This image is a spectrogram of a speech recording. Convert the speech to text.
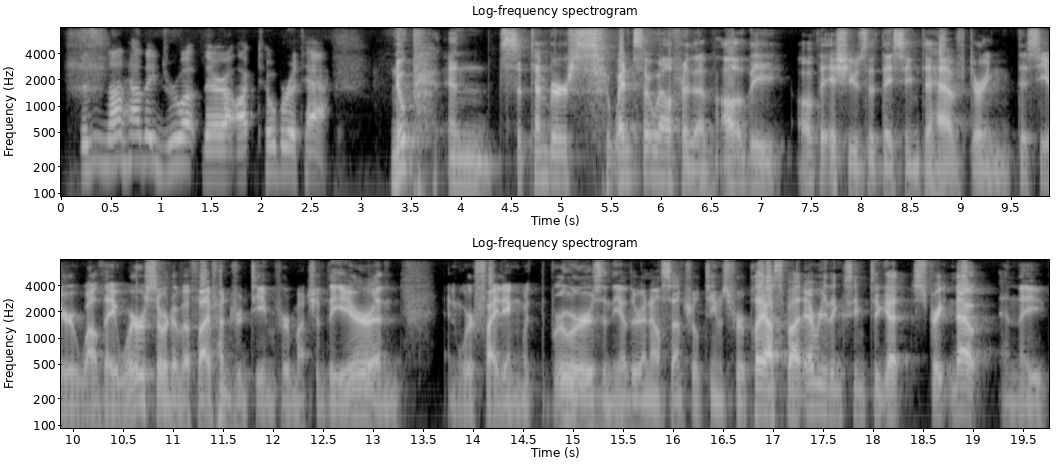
this is not how they drew up their October attack. Nope, and September went so well for them. All of the all of the issues that they seem to have during this year, while they were sort of a 500 team for much of the year, and and we're fighting with the Brewers and the other NL Central teams for a playoff spot, everything seemed to get straightened out, and they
